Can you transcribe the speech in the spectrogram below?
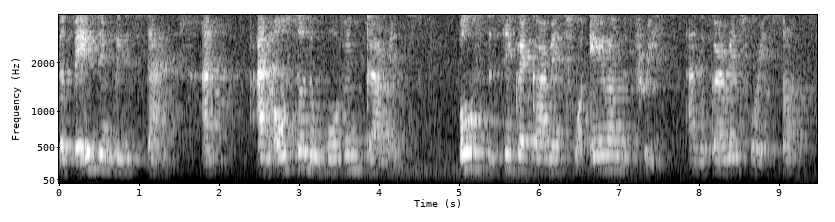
the basin with its stand, and, and also the woven garments, both the sacred garments for Aaron the priest and the garments for his sons,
